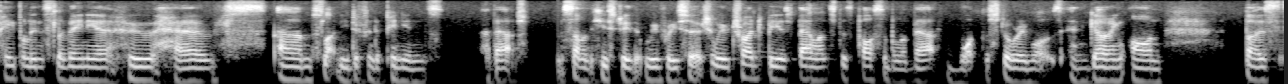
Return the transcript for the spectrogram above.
people in Slovenia who have um, slightly different opinions about some of the history that we've researched. We've tried to be as balanced as possible about what the story was and going on both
